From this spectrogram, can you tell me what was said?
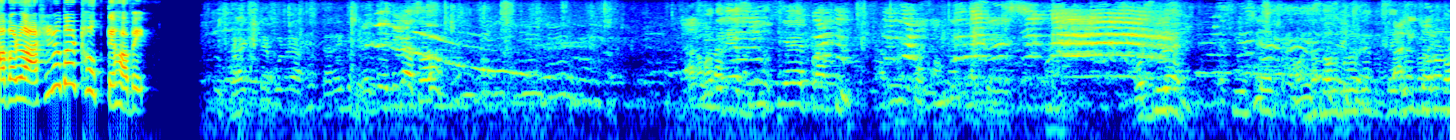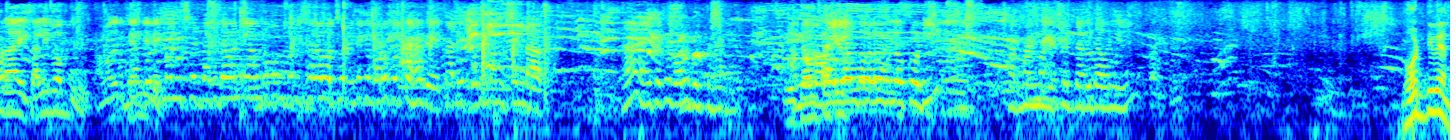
আবারও আঠেরো বার ঠকতে হবে। আমাদের প্রার্থী। কালীচরণ রায় কালীবাবু আমাদের ক্যান্ডিডেট মানুষের দাবি দাওয়া নিয়ে আন্দোলন করি সারা বছর এটাকে বড় করতে হবে। তাহলে গরিব মানুষের লাভ। হ্যাঁ এটাকে বড় করতে হবে। আমরা লড়াই আন্দোলনগুলো করি সাধারণ মানুষের দাবি দাওয়া নিয়ে। ভোট দিবেন?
